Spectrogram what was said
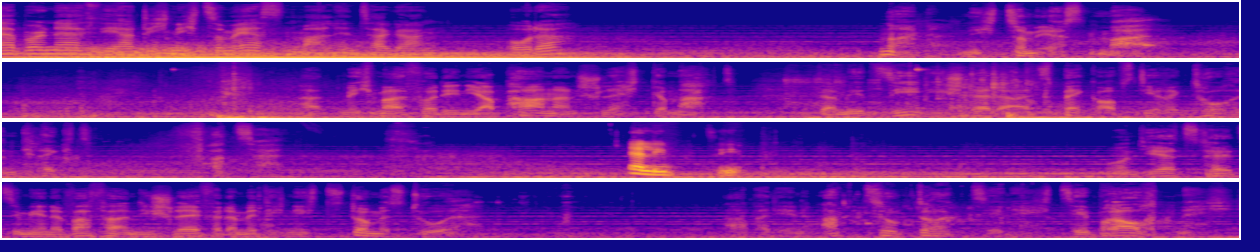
Abernathy hat dich nicht zum ersten Mal hintergangen, oder? Nein, nicht zum ersten Mal. Hat mich mal vor den Japanern schlecht gemacht, damit sie die Stelle als Backups-Direktorin kriegt. Fotze. Er liebt sie. Und jetzt hält sie mir eine Waffe an die Schläfe, damit ich nichts Dummes tue. Aber den Abzug drückt sie nicht. Sie braucht mich.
